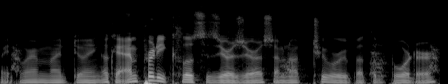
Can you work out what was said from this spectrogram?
Wait, where am I doing? Okay, I'm pretty close to zero zero, so I'm not too worried about the border.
